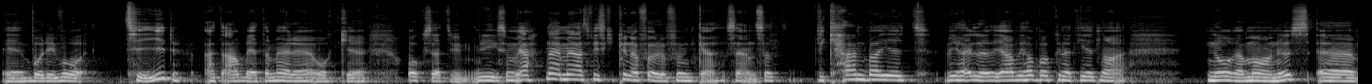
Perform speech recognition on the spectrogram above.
eh, både i vår tid att arbeta med det och eh, också att vi liksom, ja, nej, men att vi ska kunna få det att funka sen. Så att vi kan bara ge ut, vi har, eller, ja, vi har bara kunnat ge ut några, några manus eh,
